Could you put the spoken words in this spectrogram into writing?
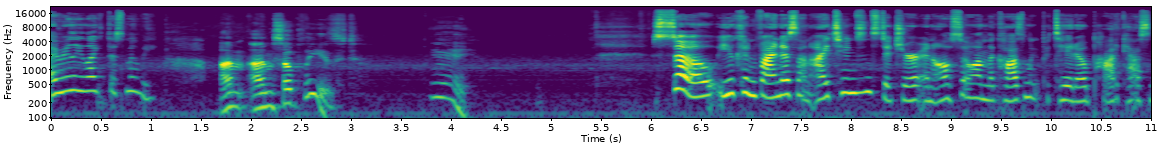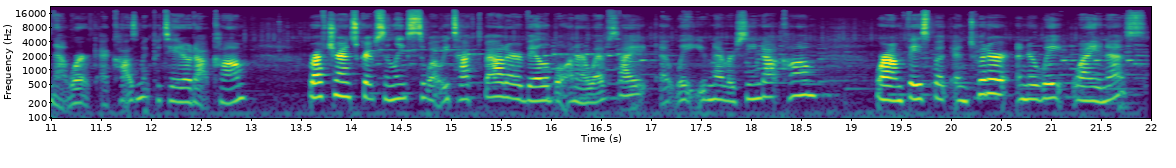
I really liked this movie. I'm I'm so pleased. Yay. So, you can find us on iTunes and Stitcher and also on the Cosmic Potato Podcast Network at cosmicpotato.com. Rough transcripts and links to what we talked about are available on our website at waityou'veneverseen.com. We're on Facebook and Twitter under WaitYNS,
